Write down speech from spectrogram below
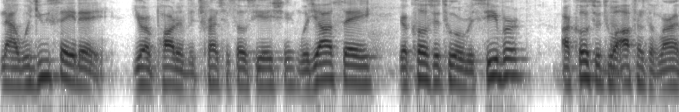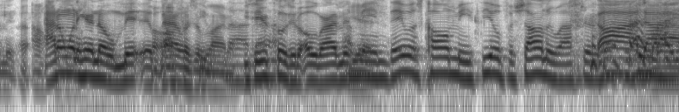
Now, would you say that you're a part of the trench association? Would y'all say you're closer to a receiver or closer to an offensive lineman? I don't want to hear no mid uh, offensive receiver. lineman. You say you're closer to O lineman? I mean, they was calling me Theo Fashanu after Ah, nah,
